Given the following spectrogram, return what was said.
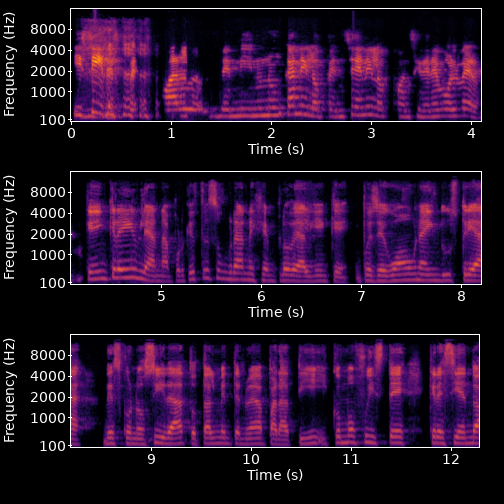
Y sí, después de mí nunca ni lo pensé ni lo consideré volver. Qué increíble, Ana, porque este es un gran ejemplo de alguien que pues llegó a una industria desconocida, totalmente nueva para ti, y cómo fuiste creciendo,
